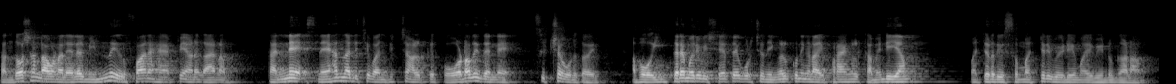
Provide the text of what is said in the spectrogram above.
സന്തോഷം ഉണ്ടാവണമല്ലോ അല്ലെങ്കിൽ ഇന്ന് ഇർഫാന ഹാപ്പിയാണ്. കാരണം തന്നെ സ്നേഹം നടിച്ച് വഞ്ചിച്ച ആൾക്ക് കോടതി തന്നെ ശിക്ഷ കൊടുത്തത് അപ്പോൾ ഇത്തരം ഒരു വിഷയത്തെക്കുറിച്ച് നിങ്ങൾക്കും നിങ്ങളുടെ അഭിപ്രായങ്ങൾ കമന്റ് ചെയ്യാം. മറ്റൊരു ദിവസം മറ്റൊരു വീഡിയോയുമായി വീണ്ടും കാണാം.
